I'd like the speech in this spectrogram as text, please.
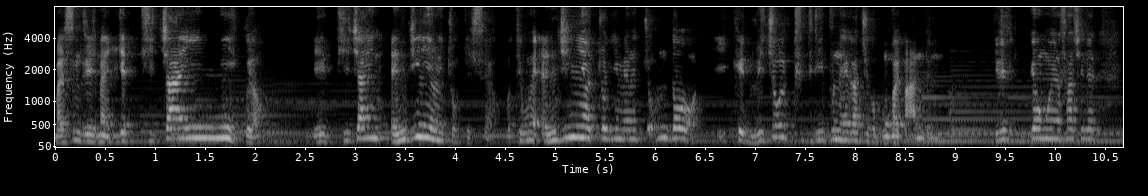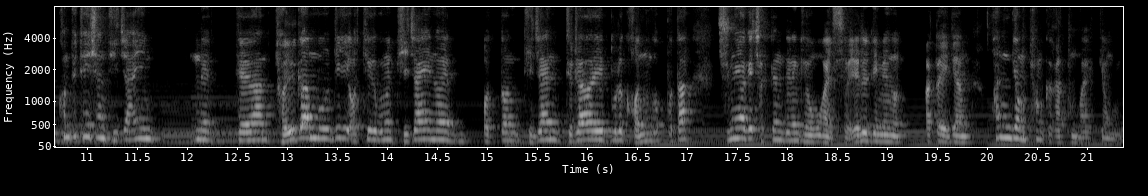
말씀드리지만 이게 디자인이 있고요. 이 디자인 엔지니어링 쪽도 있어요. 어떻게 보면 엔지니어 쪽이면 좀 더 이렇게 result driven 해가지고 뭔가를 만드는 거. 이럴 경우에 사실은 computation 디자인에 대한 결과물이 어떻게 보면 디자이너의 어떤 디자인 드라이브를 거는 것보다 중요하게 작동되는 경우가 있어요. 예를 들면 아까 얘기한 환경 평가 같은 거 할 경우에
